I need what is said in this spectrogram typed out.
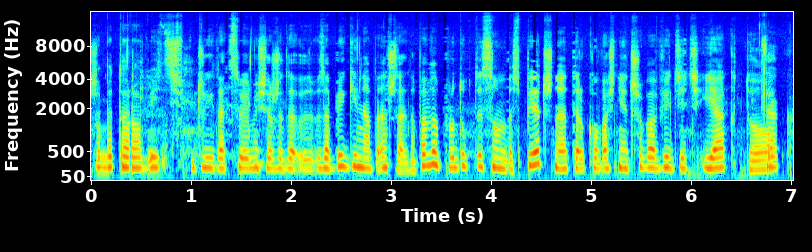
żeby to robić. Czyli tak sobie myślę, że zabiegi, na, znaczy tak, na pewno produkty są bezpieczne, tylko właśnie trzeba wiedzieć, jak to Tak.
